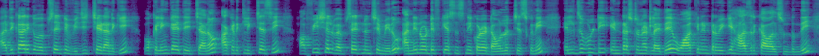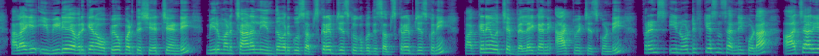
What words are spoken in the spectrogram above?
అధికారిక వెబ్సైట్ని విజిట్ చేయడానికి ఒక లింక్ అయితే ఇచ్చాను. అక్కడ క్లిక్ చేసి అఫీషియల్ వెబ్సైట్ నుంచి మీరు అన్ని నోటిఫికేషన్స్ని కూడా డౌన్లోడ్ చేసుకుని ఎలిజిబిలిటీ ఇంట్రెస్ట్ ఉన్నట్లయితే వాకిన్ ఇంటర్వ్యూకి హాజరు కావాల్సి ఉంటుంది. అలాగే ఈ వీడియో ఎవరికైనా ఉపయోగపడితే షేర్ చేయండి. మీరు మన ఛానల్ని ఇంతవరకు సబ్స్క్రైబ్ చేసుకోకపోతే సబ్స్క్రైబ్ చేసుకొని పక్కనే వచ్చే బెల్ ఐకాన్ని యాక్టివేట్ చేసుకోండి. ఫ్రెండ్స్ ఈ నోటిఫికేషన్స్ అన్నీ కూడా ఆచార్య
